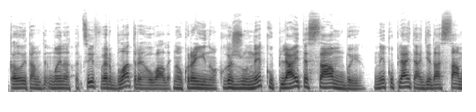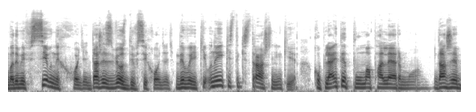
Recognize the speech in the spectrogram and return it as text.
коли там ми на циферблат реагували на Україну. Кажу, не купляйте самби. Не купляйте Adidas самба. Диви, всі в них ходять, навіть зв'язки всі ходять. Диви, які вони якісь такі страшненькі. Купляйте Puma Palermo. Даже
